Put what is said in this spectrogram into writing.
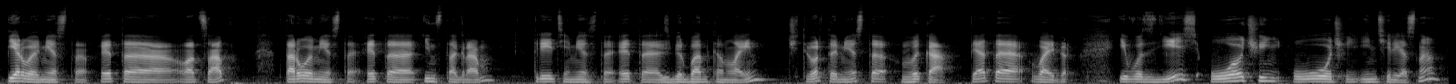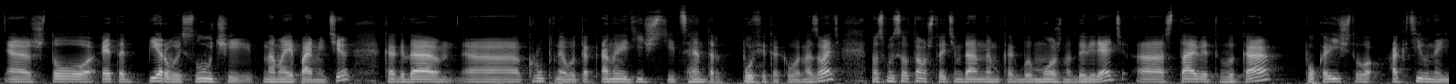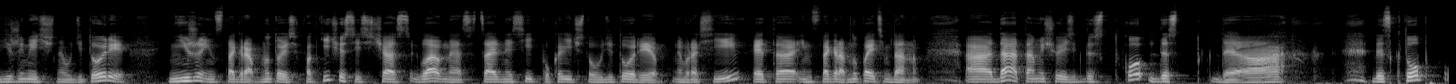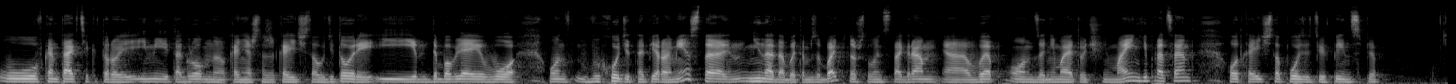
Первое место – это WhatsApp, второе место – это Instagram, третье место – это Сбербанк онлайн, четвертое место – ВК пятое Viber. И вот здесь очень-очень интересно, э, что это первый случай на моей памяти, когда э, крупный вот так аналитический центр, пофиг как его назвать, но смысл в том, что этим данным как бы можно доверять, э, ставит ВК по количеству активной ежемесячной аудитории ниже Инстаграм. Ну, то есть, фактически сейчас главная социальная сеть по количеству аудитории в России – это Инстаграм, ну, по этим данным. А, да, там еще есть десктоп, дест, да, десктоп у ВКонтакте, который имеет огромное, конечно же, количество аудитории, и добавляя его, он выходит на первое место. Не надо об этом забывать, потому что в Инстаграм а, веб он занимает очень маленький процент от количества пользователей, в принципе.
